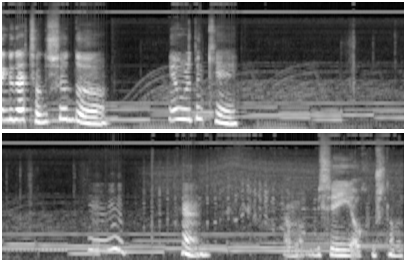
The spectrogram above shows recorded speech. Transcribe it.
Ne güzel çalışıyordu. Niye vurdun ki? He. Tamam bir şey yokmuş tamam.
